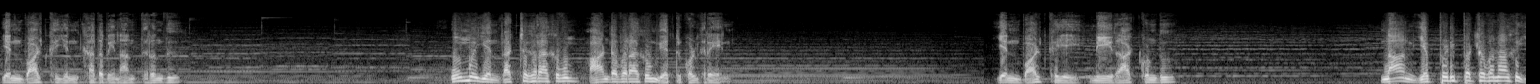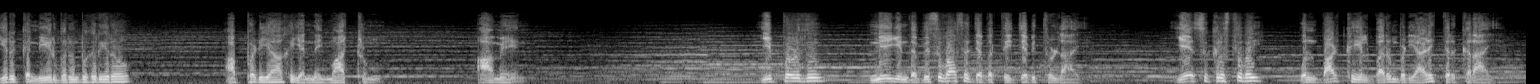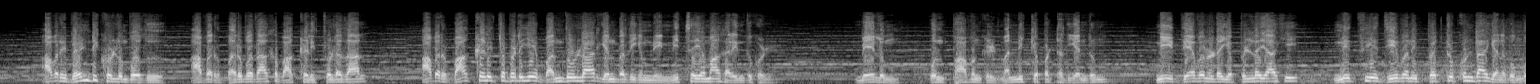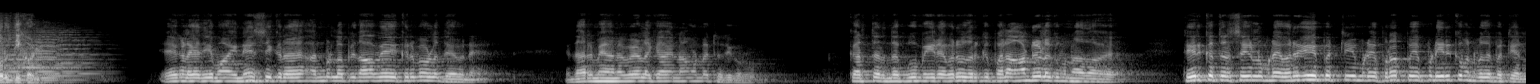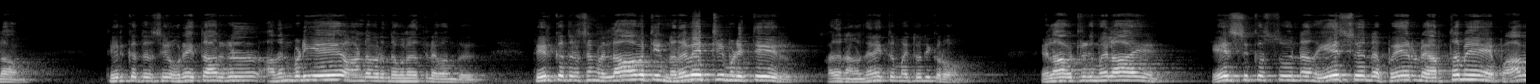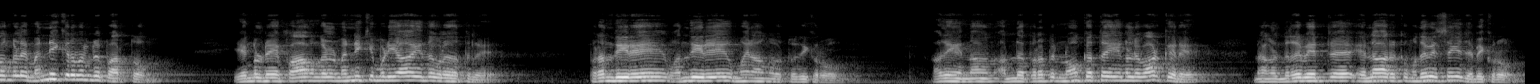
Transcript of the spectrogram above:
என் வாழ்க்கையின் கதவை நான் திறந்து உம்மை என் இரட்சகராகவும் ஆண்டவராகவும் ஏற்றுக்கொள்கிறேன். என் வாழ்க்கையை நீர் ஆட்கொண்டு நான் எப்படிப்பட்டவனாக இருக்க நீர் விரும்புகிறீரோ அப்படியாக என்னை மாற்றும். ஆமேன். இப்பொழுது நீ இந்த விசுவாச ஜெபத்தை ஜெபித்துள்ளாய். இயேசு கிறிஸ்துவை உன் வாழ்க்கையில் வரும்படி அழைத்திருக்கிறாய். அவரை வேண்டிக் கொள்ளும்போது அவர் வருவதாக வாக்களித்துள்ளதால் அவர் வாக்களித்தபடியே வந்துள்ளார் என்பதையும் நீ நிச்சயமாக அறிந்து கொள். மேலும் உன் பாவங்கள் மன்னிக்கப்பட்டது என்றும் நீ தேவனுடைய பிள்ளையாகி நித்திய ஜீவனை பெற்றுக்கொண்டாய் எனவும் உறுதிகொள். எங்களை அதிகமாய் நேசிக்கிற அன்புள்ள பிதாவே கிருபவுள்ள தேவனே இந்த அருமையான வேலைக்காக நாங்கள் துதிக்கிறோம் கர்த்தர் இந்த பூமியில் வருவதற்கு பல ஆண்டுகளுக்கு முன்னதாக தீர்க்க தரிசிகள் உம்முடைய வருகையை பற்றி உம்முடைய பிறப்பு எப்படி இருக்கும் என்பதை பற்றியெல்லாம் தீர்க்க தரிசிகள் உரைத்தார்கள். அதன்படியே ஆண்டவர் இந்த உலகத்தில் வந்து தீர்க்க தரிசனங்கள் எல்லாவற்றையும் நிறைவேற்றி முடித்தீர். அதை நாங்கள் நினைத்து துதிக்கிறோம். எல்லாவற்றுக்கும் மேலாய் இயேசு கிறிஸ்து என்ற அந்த இயேசு என்ற பெயருடைய அர்த்தமே பாவங்களை மன்னிக்கிறவன் என்று பார்த்தோம். எங்களுடைய பாவங்கள் மன்னிக்க முடியா இந்த உலகத்தில். பிறந்தீரே வந்தீரே உண்மை நாங்கள் துதிக்கிறோம். அதை நான் அந்த பிறப்பின் நோக்கத்தை எங்களுடைய வாழ்க்கையில் நாங்கள் நிறைவேற்ற எல்லாருக்கும் உதவி செய்ய ஜெபிக்கிறோம்.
